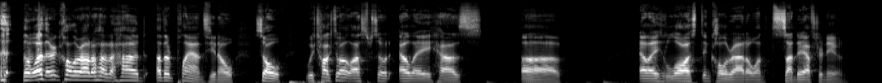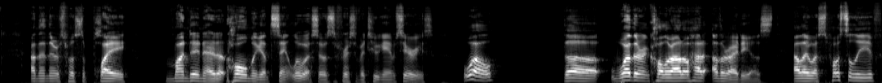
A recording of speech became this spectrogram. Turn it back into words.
the weather in Colorado had had other plans. You know, so we talked about last episode. LA has, uh, LA lost in Colorado on Sunday afternoon, and then they were supposed to play Monday night at home against St. Louis. It was the first of a two game series. Well, the weather in Colorado had other ideas. LA was supposed to leave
